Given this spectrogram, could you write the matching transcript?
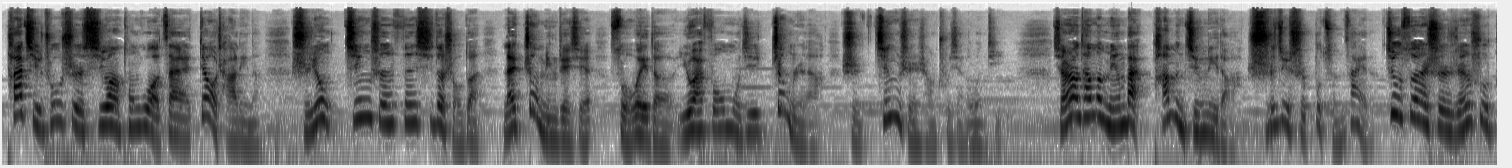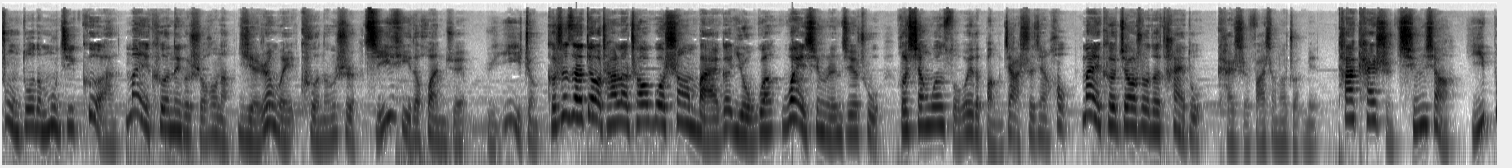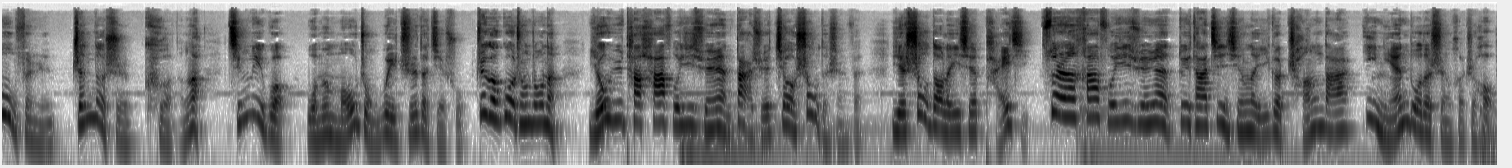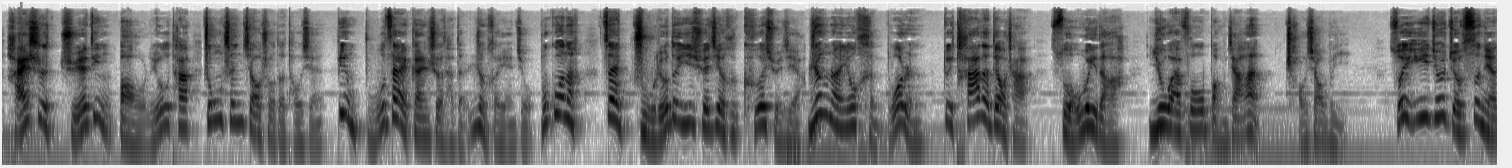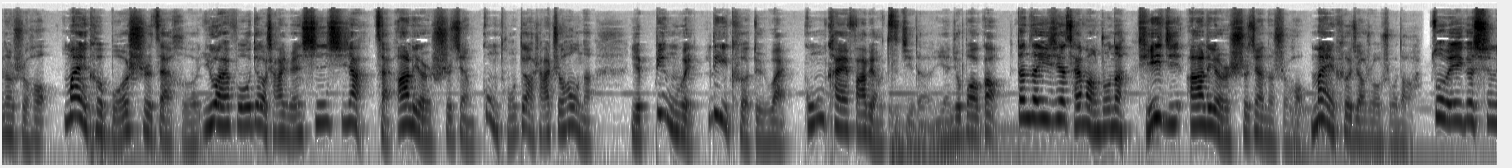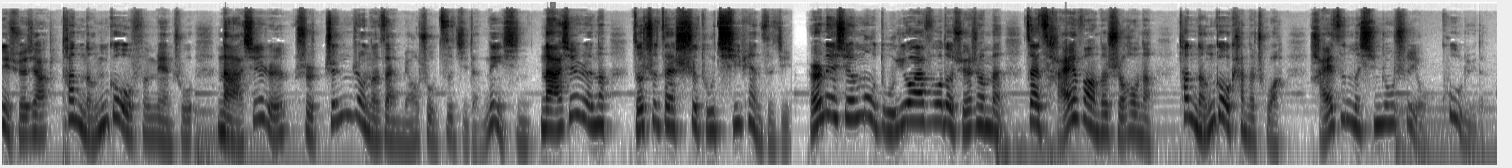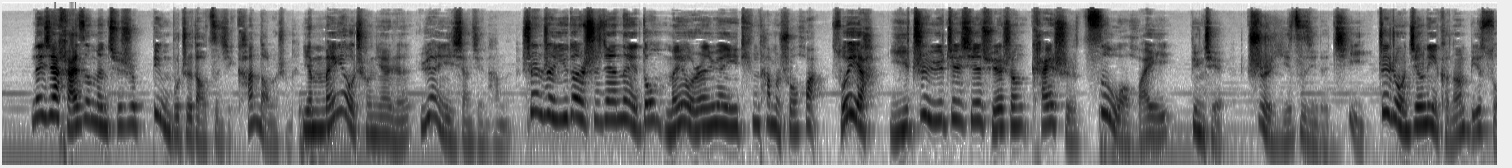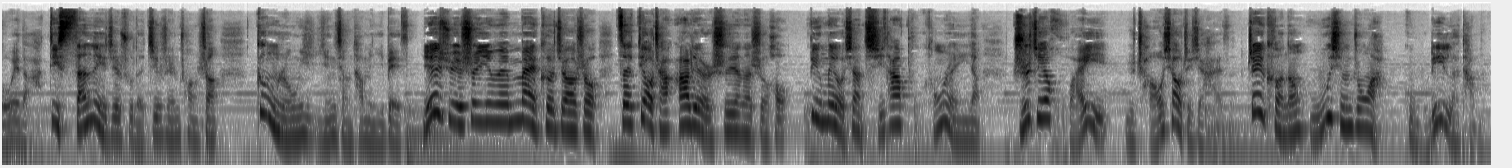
他起初是希望通过在调查里呢，使用精神分析的手段来证明这些所谓的 UFO 目击证人啊是精神上出现了问题。想让他们明白，他们经历的啊，实际是不存在的。就算是人数众多的目击个案，麦克那个时候呢，也认为可能是集体的幻觉与癔症。可是，在调查了超过上百个有关外星人接触和相关所谓的绑架事件后，麦克教授的态度开始发生了转变。他开始倾向一部分人真的是可能啊。经历过我们某种未知的接触，这个过程中呢，由于他哈佛医学院大学教授的身份，也受到了一些排挤。虽然哈佛医学院对他进行了一个长达一年多的审核之后，还是决定保留他终身教授的头衔，并不再干涉他的任何研究。不过呢，在主流的医学界和科学界啊，仍然有很多人对他的调查，所谓的啊 UFO 绑架案嘲笑不已。所以，一九九四年的时候，麦克博士在和 UFO 调查员新西亚在阿里尔事件共同调查之后呢，也并未立刻对外公开发表自己的研究报告。但在一些采访中呢，提及阿里尔事件的时候，麦克教授说道啊，作为一个心理学家，他能够分辨出哪些人是真正的在描述自己的内心，哪些人呢，则是在试图欺骗自己。而那些目睹 UFO 的学生们在采访的时候呢，他能够看得出啊，孩子们心中是有顾虑的。那些孩子们其实并不知道自己看到了什么，也没有成年人愿意相信他们，甚至一段时间内都没有人愿意听他们说话。所以啊，以至于这些学生开始自我怀疑，并且质疑自己的记忆。这种经历可能比所谓的啊第三类接触的精神创伤更容易影响他们一辈子。也许是因为麦克教授在调查阿里尔事件的时候，并没有像其他普通人一样直接怀疑与嘲笑这些孩子，这可能无形中啊鼓励了他们。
